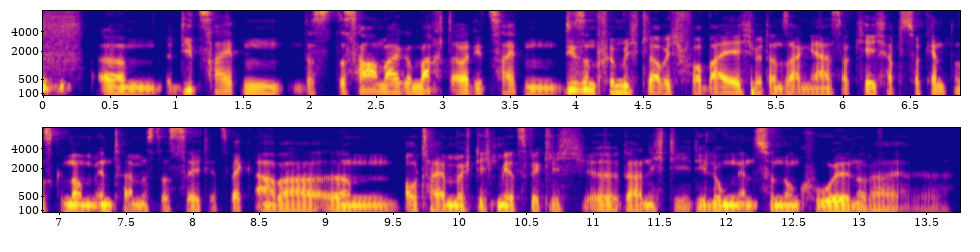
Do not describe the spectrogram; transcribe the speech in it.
ähm, die Zeiten, das, das haben wir mal gemacht, aber die Zeiten, die sind für mich, glaube ich, vorbei. Ich würde dann sagen, ja, ist okay, ich habe es zur Kenntnis genommen, in Time ist das Zelt jetzt weg, aber ähm, Outtime möchte ich mir jetzt wirklich äh, da nicht nicht die, die Lungenentzündung holen oder äh,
